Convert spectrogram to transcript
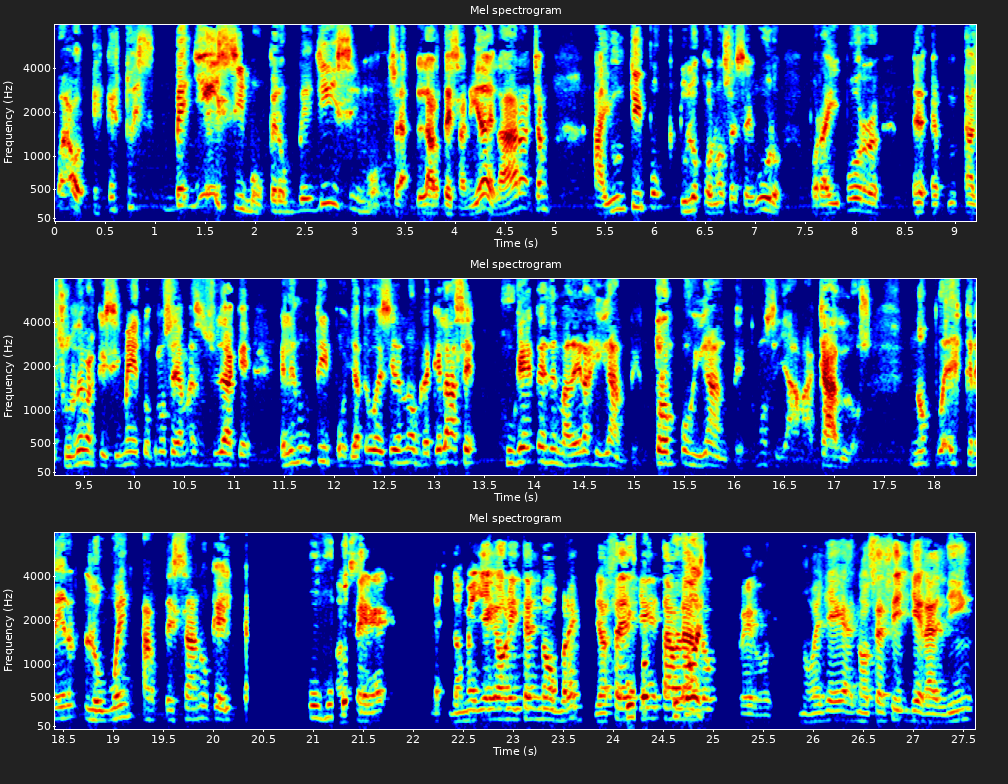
wow, es que esto es bellísimo, pero bellísimo. O sea, la artesanía de Lara, hay un tipo, tú lo conoces seguro, por ahí por eh, eh, al sur de Barquisimeto, ¿cómo se llama esa ciudad? Que él es un tipo, ya te voy a decir el nombre, que él hace juguetes de madera gigantes, trompos gigantes, ¿cómo se llama? Carlos. No puedes creer lo buen artesano que él un No sé, no me llega ahorita el nombre, yo sé de quién está hablando, pero no me llega, no sé si Geraldine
